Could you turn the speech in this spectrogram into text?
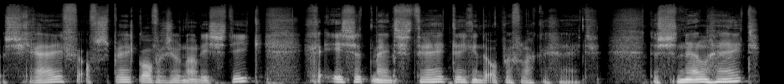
schrijf of spreek over journalistiek, is het mijn strijd tegen de de snelheid.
